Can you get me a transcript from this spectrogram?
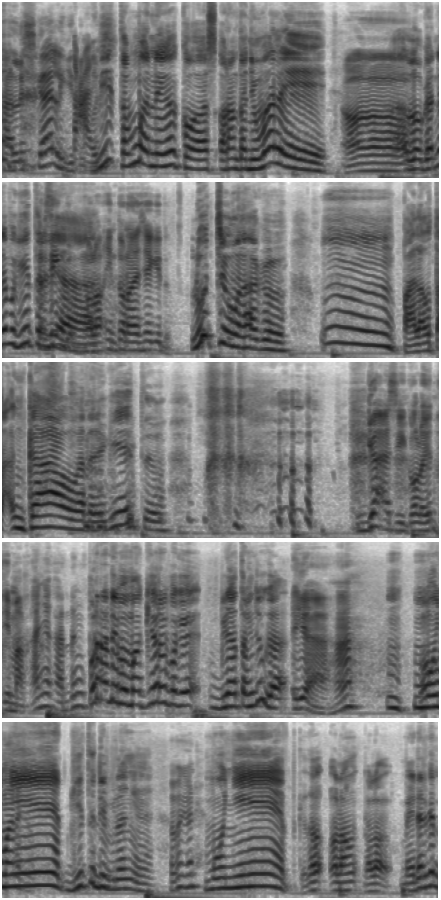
Halus sekali gitu. Nah, Bos. ini teman yang ngekos orang Tanjung Balai. oh. Logatnya begitu Tersinggung dia. kalau intonasinya gitu. Lucu malah aku. Hmm, pala otak engkau katanya gitu. Enggak sih kalau itu ya, makanya kadang Pernah dia memaki orang pakai binatang juga. iya, hah? Ke mana? monyet gitu dibilangnya. Apa gimana? Monyet. Kalau orang kalau Medan kan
